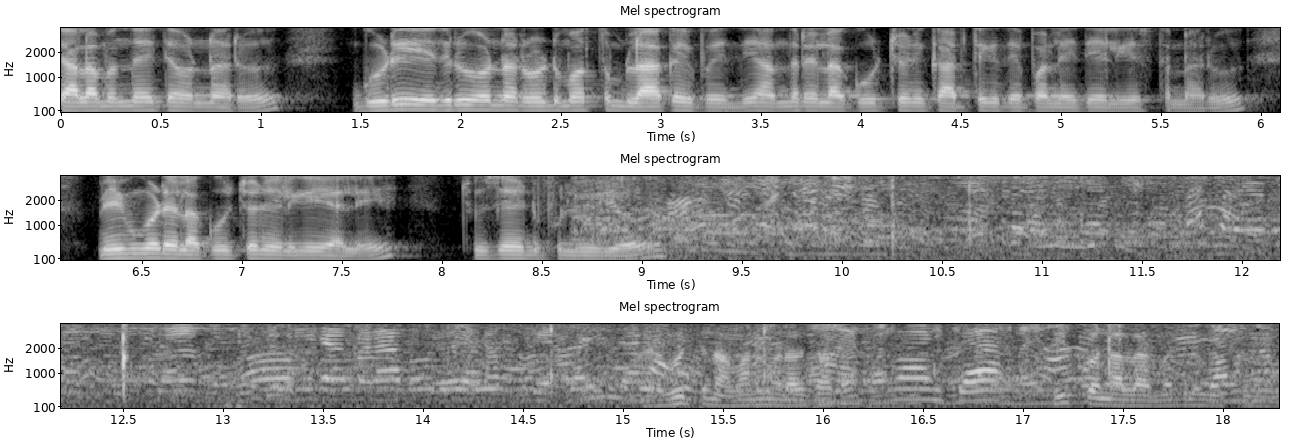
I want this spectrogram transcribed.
చాలా మంది అయితే ఉన్నారు. గుడి ఎదురు ఉన్న రోడ్డు మొత్తం బ్లాక్ అయిపోయింది. అందరూ ఇలా కూర్చొని కార్తీక దీపాలను అయితే వెలిగిస్తున్నారు. మేము కూడా ఇలా కూర్చొని వెలిగేయాలి. చూసేయండి ఫుల్ వీడియో కూర్చున్నా మనం కూడా చోట? తీసుకొని మధ్యలో కూర్చున్నాం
